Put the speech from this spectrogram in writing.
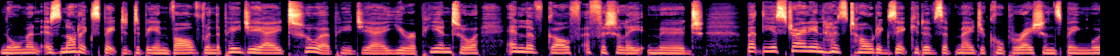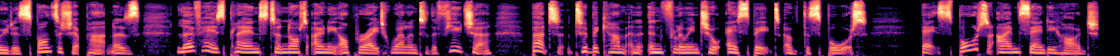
Norman is not expected to be involved when the PGA Tour, PGA European Tour, and LIV Golf officially merge. But the Australian has told executives of major corporations being wooed as sponsorship partners, LIV has plans to not only operate well into the future, but to become an influential aspect of the sport. That's sport. I'm Sandy Hodge.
